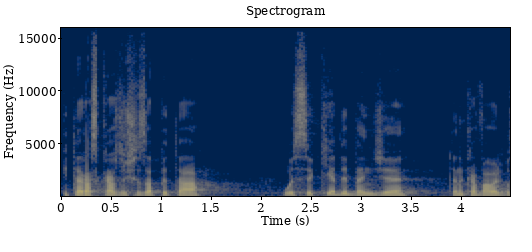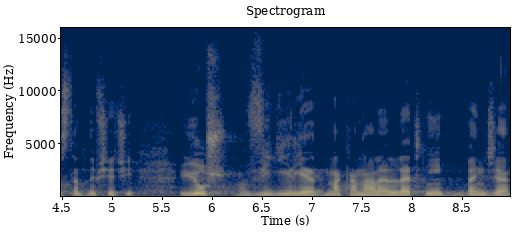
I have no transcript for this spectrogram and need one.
i teraz każdy się zapyta, Łysy, kiedy będzie ten kawałek dostępny w sieci? Już w Wigilię na kanale Letni będzie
